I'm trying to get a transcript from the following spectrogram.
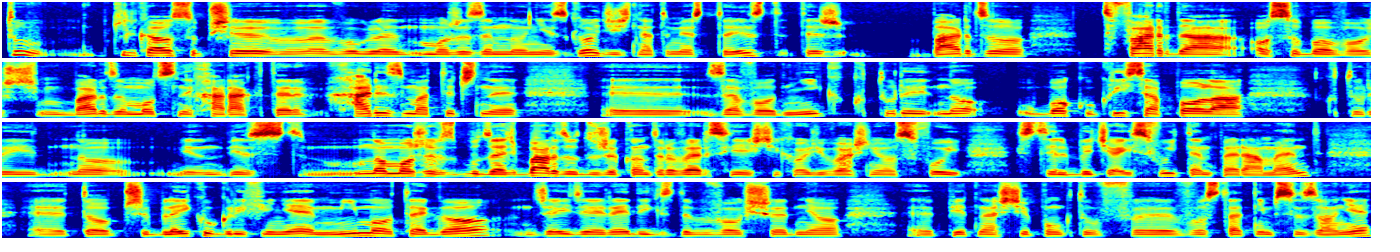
tu kilka osób się w ogóle może ze mną nie zgodzić, natomiast to jest też bardzo twarda osobowość, bardzo mocny charakter, charyzmatyczny y, zawodnik, który no, u boku Chrisa Pola który no, jest, no, może wzbudzać bardzo duże kontrowersje, jeśli chodzi właśnie o swój styl bycia i swój temperament, e, to przy Blake'u Griffinie, mimo tego JJ Redick zdobywał średnio 15 e, punktów e, w ostatnim sezonie,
